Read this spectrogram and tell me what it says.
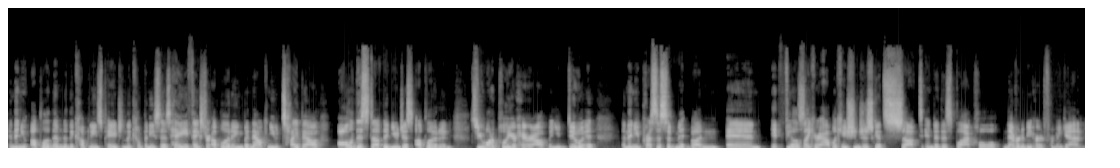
and then you upload them to the company's page, and the company says, Hey, thanks for uploading, but now can you type out all of this stuff that you just uploaded? So you want to pull your hair out, but you do it. And then you press the submit button, and it feels like your application just gets sucked into this black hole, never to be heard from again.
